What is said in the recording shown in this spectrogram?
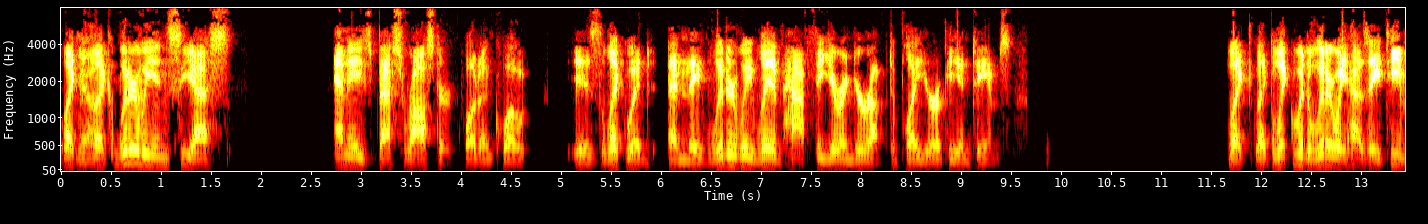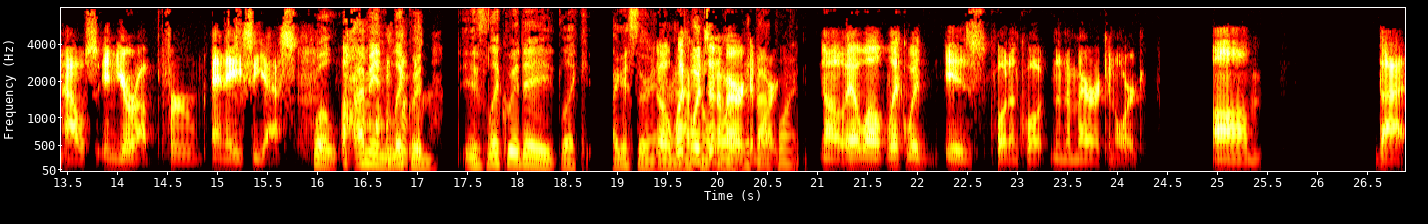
like Yeah. like literally in CS, NA's best roster, quote unquote, is Liquid, and they literally live half the year in Europe to play European teams. Like like Liquid literally has a team house in Europe for NACS. Well, I mean, Liquid is Liquid a like? I guess they're an No, Liquid's an org American at that org. point. No, yeah, well, Liquid is quote unquote an American org, um, that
